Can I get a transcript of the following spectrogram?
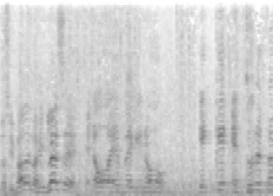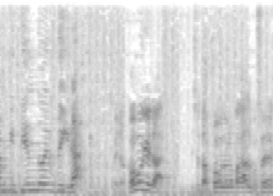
¡Nos invaden los ingleses! Que no, F, que no. Que es que estoy retransmitiendo desde Irak. ¿Pero cómo que Irak? Eso tampoco te lo pagamos, ¿eh?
